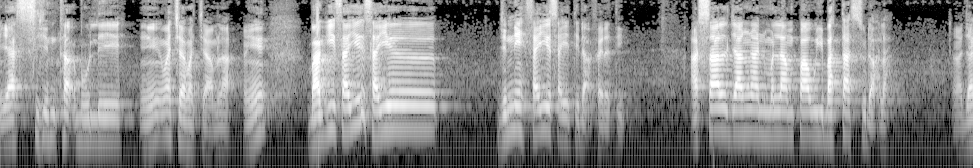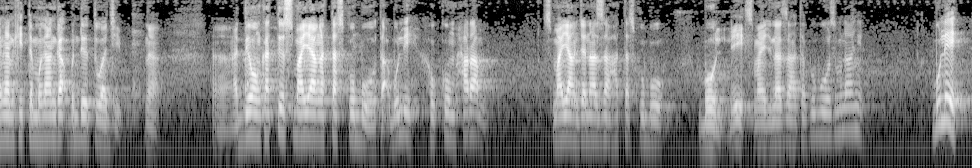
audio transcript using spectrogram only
yasin tak boleh ya macam-macam lah ya. Bagi saya saya jenis saya saya tidak fanatik Asal jangan melampaui batas sudahlah. Ha, jangan kita menganggap benda tu wajib. Ha, ha, ada orang kata semayang atas kubur. Tak boleh. Hukum haram. Semayang jenazah atas kubur. Boleh semayang jenazah atas kubur sebenarnya. Boleh.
